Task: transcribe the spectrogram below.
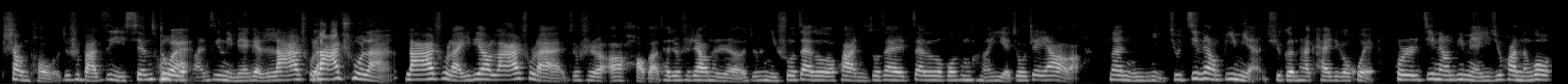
上头，就是把自己先从这个环境里面给拉出来，拉出来。拉出来，一定要拉出来。就是啊，好吧，他就是这样的人，就是你说再多的话，你做再再多的沟通，可能也就这样了。那你你就尽量避免去跟他开这个会，或者尽量避免一句话能够，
